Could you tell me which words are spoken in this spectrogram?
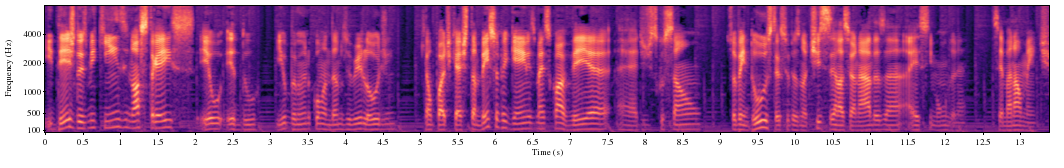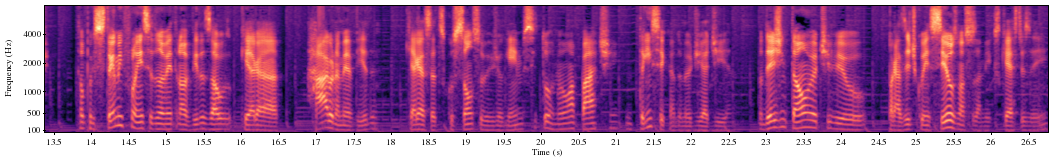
E desde 2015, nós três, eu, Edu e o Bruno, comandamos o Reloading, que é um podcast também sobre games, mas com a veia é, de discussão sobre a indústria, sobre as notícias relacionadas a, a esse mundo, né? Semanalmente. Então, por extrema influência do 99 Vidas, algo que era raro na minha vida, que era essa discussão sobre videogames, se tornou uma parte intrínseca do meu dia a dia. Então, desde então, eu tive o prazer de conhecer os nossos amigos casters aí,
